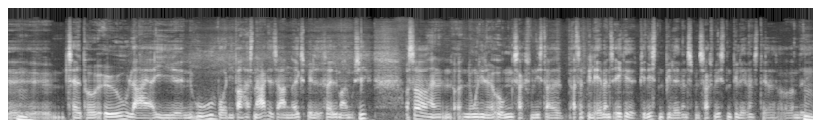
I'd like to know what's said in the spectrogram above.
øh, mm. taget på øvelejr i en uge, hvor de bare har snakket sammen og ikke spillet så meget musik. Og så har han og nogle af de der unge saxofonister, altså Bill Evans, ikke pianisten Bill Evans, men saxofonisten Bill Evans, der og var med mm.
